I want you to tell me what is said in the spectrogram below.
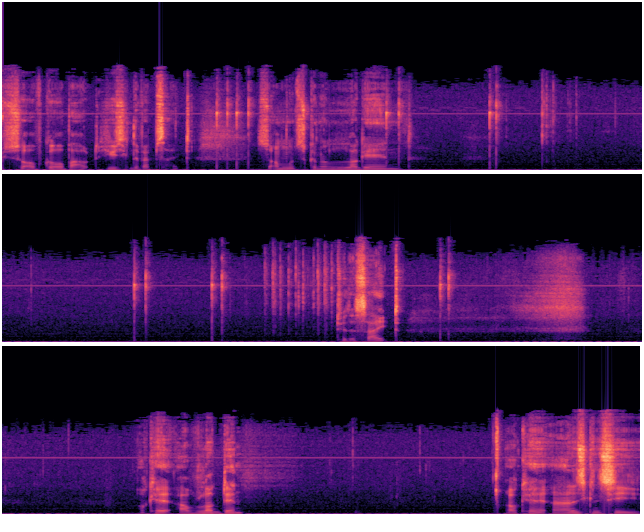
sort of go about using the website. So I'm just going to log in. To the site. Okay I've logged in. Okay and as you can see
